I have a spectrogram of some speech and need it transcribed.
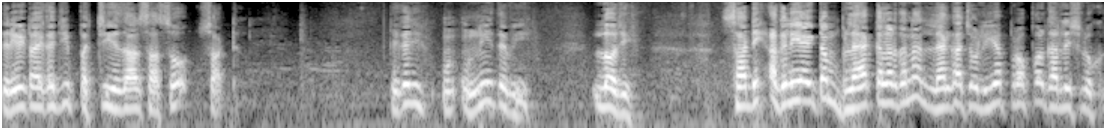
ਤੇ ਰੇਟ ਆਏਗਾ ਜੀ 25760 ਠੀਕ ਹੈ ਜੀ, ਹੁਣ 19 ਤੇ 20 ਲਓ ਜੀ, ਸਾਡੀ ਅਗਲੀ ਆਈਟਮ ਬਲੈਕ ਕਲਰ ਦਾ ਨਾ ਲਹਿੰਗਾ ਚੋਲੀ ਹੈ proper girlish look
